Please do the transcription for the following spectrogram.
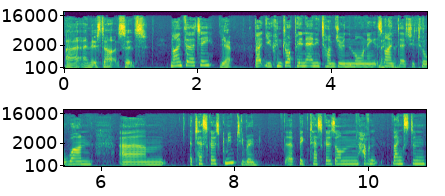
uh, and it starts at 9.30, Yep. but you can drop in any time during the morning. It's Okay. 9.30 till 1. Um, a Tesco's community room. A big Tesco's on Havant Langstone,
